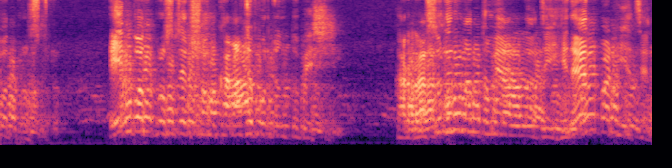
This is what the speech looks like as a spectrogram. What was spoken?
পথভ্রষ্ট এই পথভ্রষ্টের সংখ্যা আজও পর্যন্ত বেশি কারণ রাসূলের মাধ্যমে আল্লাহ যে হিদায়াত পাঠিয়েছেন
